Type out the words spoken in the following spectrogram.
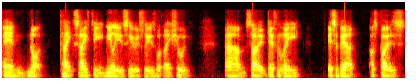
and not take safety nearly as seriously as what they should. Um, so definitely, it's about, I suppose,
